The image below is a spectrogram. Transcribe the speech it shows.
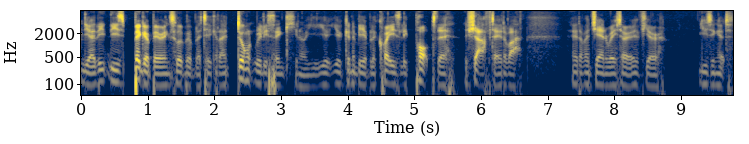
yeah, the, these bigger bearings will be able to take it. I don't really think you know you, you're going to be able to quite easily pop the, the shaft out of a out of a generator if you're using it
